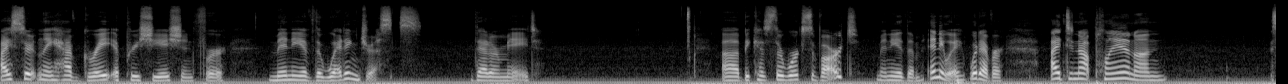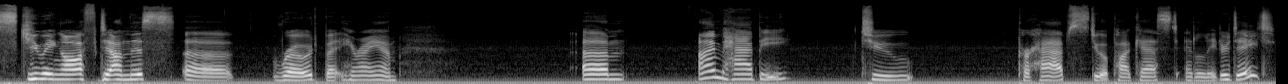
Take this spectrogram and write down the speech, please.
I certainly have great appreciation for many of the wedding dresses that are made uh, because they're works of art, many of them. Anyway, whatever. I did not plan on skewing off down this uh, road, but here I am. Um, I'm happy to perhaps do a podcast at a later date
